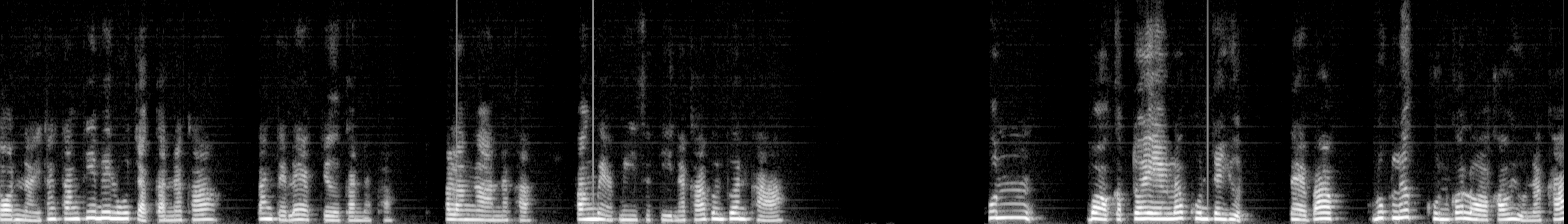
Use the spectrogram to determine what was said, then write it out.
ตอนไหนทั้งๆทที่ไม่รู้จักกันนะคะ ตั้งแต่แรกเจอกันนะคะ พลังงานนะคะ ฟังแบบมีสตินะคะเพื่อนๆค่ะ คุณบอกกับตัวเองแล้วคุณจะหยุด แต่ว่าลึกๆคุณก็รอเขาอยู่นะคะ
